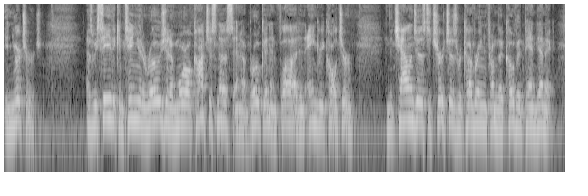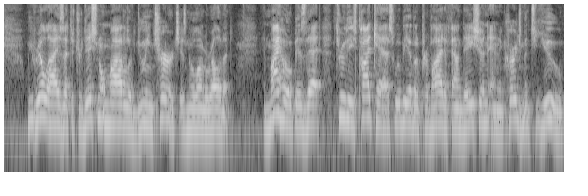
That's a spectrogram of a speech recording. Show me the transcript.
in your church. As we see the continued erosion of moral consciousness and a broken and flawed and angry culture, and the challenges to churches recovering from the COVID pandemic, we realize that the traditional model of doing church is no longer relevant. And my hope is that through these podcasts, we'll be able to provide a foundation and an encouragement to you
